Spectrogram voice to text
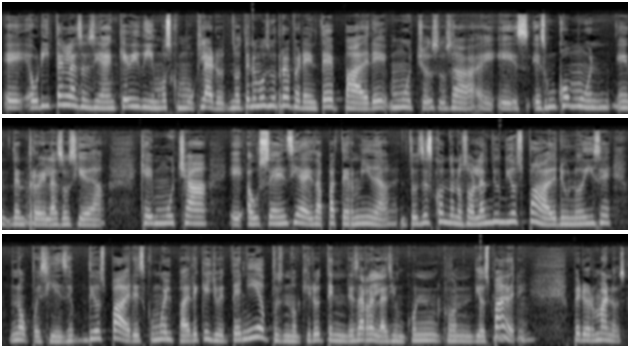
eh, ahorita en la sociedad en que vivimos, como claro, no tenemos un referente de padre, muchos, o sea, es, es un común eh, dentro de la sociedad que hay mucha eh, ausencia de esa paternidad. Entonces, cuando nos hablan de un Dios Padre, uno dice, no, pues si ese Dios Padre es como el Padre que yo he tenido, pues no quiero tener esa relación con, con Dios Padre. Pero hermanos,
